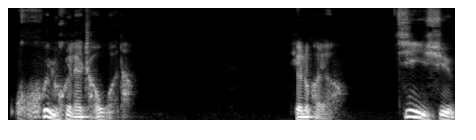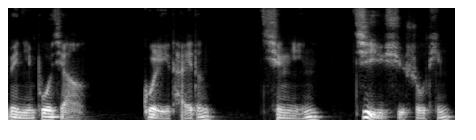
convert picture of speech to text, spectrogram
会不会来找我呢？听众朋友，继续为您播讲《鬼台灯》，请您继续收听。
